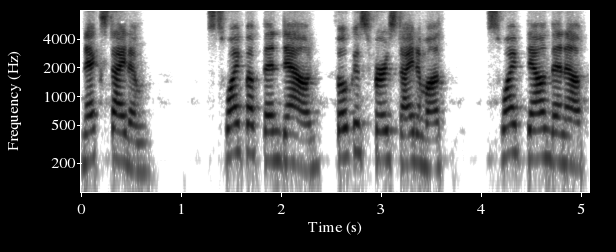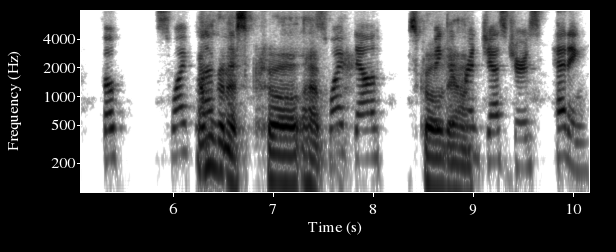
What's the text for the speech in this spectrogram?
Next item. Swipe up then down. Focus first item on. Swipe down then up. Fo- swipe left. I'm going to scroll up, Swipe down. scroll down. Fingerprint gestures. Heading.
